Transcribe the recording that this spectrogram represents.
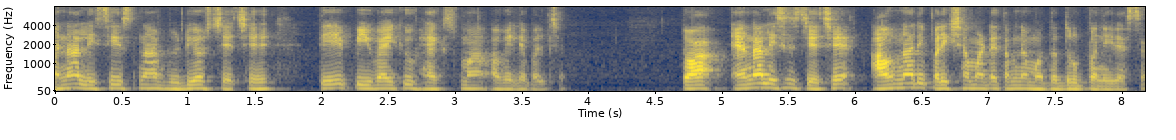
એનાલિસિસના વિડીયોઝ જે છે, તે પીવાયક્યુ હેક્સમાં અવેલેબલ છે. તો આ એનાલિસિસ જે છે, આવનારી પરીક્ષા માટે તમને મદદરૂપ બની રહેશે.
